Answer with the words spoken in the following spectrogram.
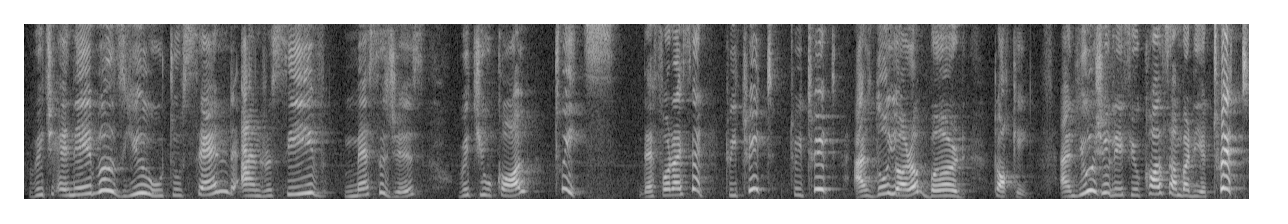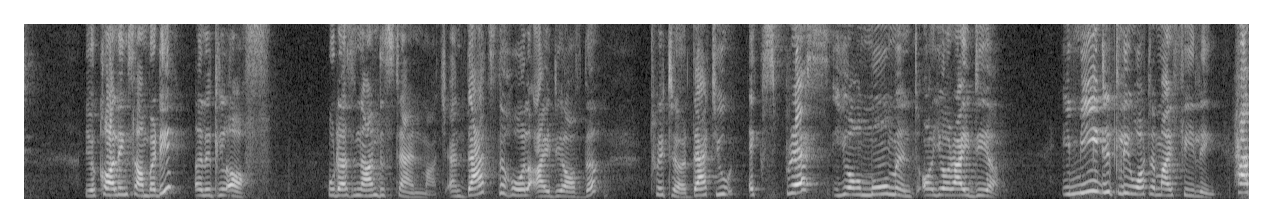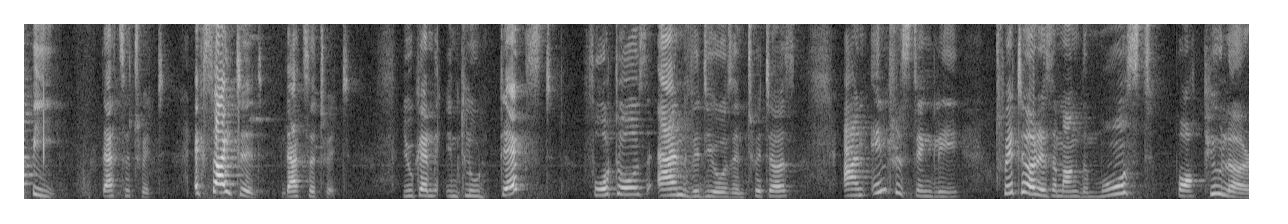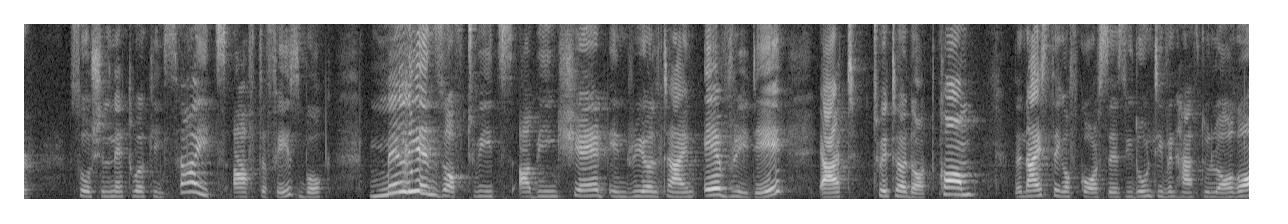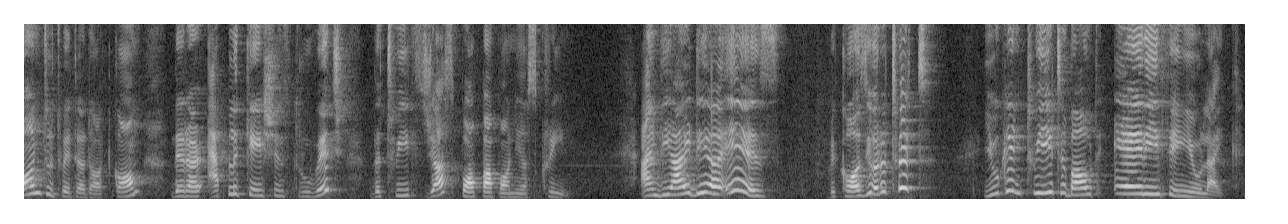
which enables you to send and receive messages which you call tweets. Therefore, I said tweet, tweet, tweet, tweet as though you are a bird talking and usually if you call somebody a twit, you are calling somebody a little off who does not understand much and that is the whole idea of the Twitter that you express your moment or your idea. Immediately what am I feeling? Happy, that is a tweet. Excited, that is a tweet. You can include text, photos and videos in Twitters and interestingly Twitter is among the most popular social networking sites after Facebook. Millions of tweets are being shared in real time every day at twitter.com the nice thing of course is you do not even have to log on to twitter.com. There are applications through which the tweets just pop up on your screen. And the idea is because you are a twit, you can tweet about anything you like.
